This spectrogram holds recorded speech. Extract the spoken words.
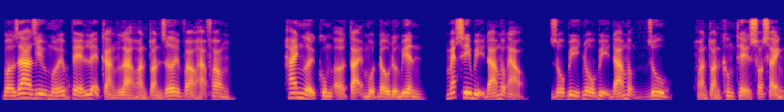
bờ ra diêu mới về lệ càng là hoàn toàn rơi vào hạ phong. Hai người cùng ở tại một đầu đường biên, Messi bị đá mộng ảo, dỗ bị nổ bị đá mộng du, hoàn toàn không thể so sánh.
